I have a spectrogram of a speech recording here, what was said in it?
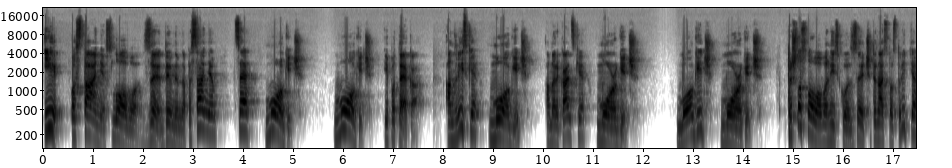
І останнє слово з дивним написанням це mortgage. Mortgage – іпотека. Англійське mortgage, американське mortgage. Mortgage, mortgage. Прийшло слово в англійську з 14 століття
